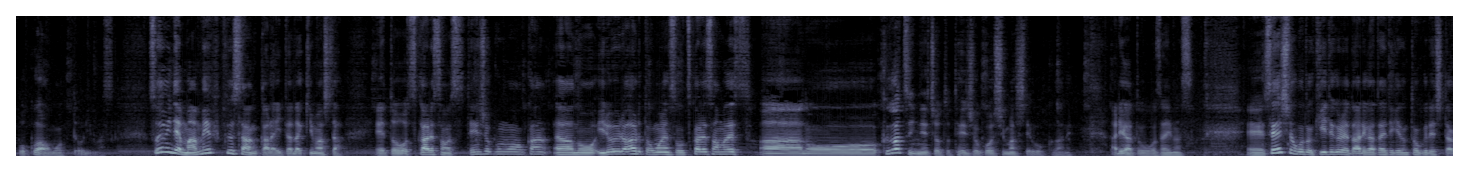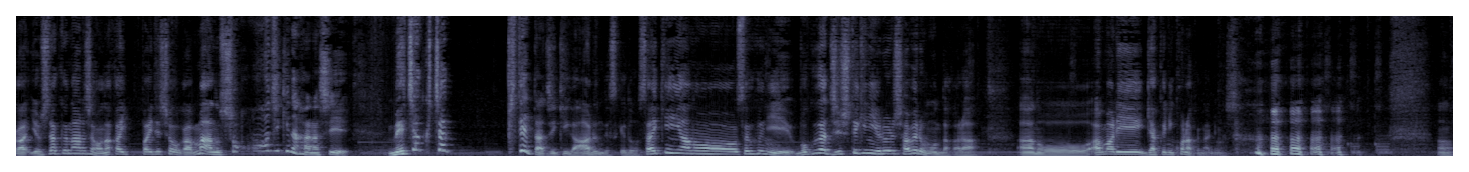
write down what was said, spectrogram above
僕は思っております。そういう意味で豆福さんからいただきました。えっ、と、お疲れ様です。転職もかあのいろいろあると思います。お疲れ様です。あの9月にね、ちょっと転職をしまして、僕がね。ありがとうございます。えー、選手のことを聞いてくれるありがたい的なトークでしたが、吉田君の話はお腹いっぱいでしょうが、まあ、あの、正直な話、めちゃくちゃ来てた時期があるんですけど最近あのそういう風に僕が自主的にいろいろ喋るもんだからあのあんまり逆に来なくなりました、うん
